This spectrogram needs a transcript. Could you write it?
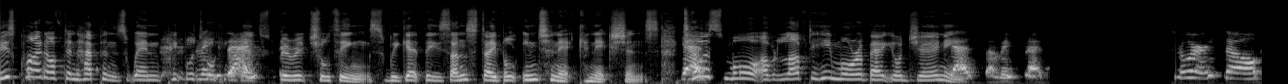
This quite often happens when people are talking about spiritual things. We get these unstable internet connections. Yes. Tell us more. I would love to hear more about your journey. Yes, that makes sense. Sure. So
